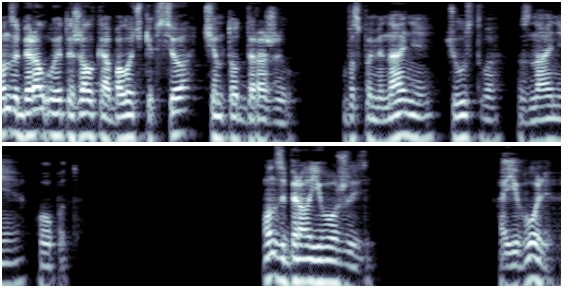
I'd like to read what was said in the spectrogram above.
Он забирал у этой жалкой оболочки все, чем тот дорожил. Воспоминания, чувства, знания, опыт. Он забирал его жизнь. А его ли?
